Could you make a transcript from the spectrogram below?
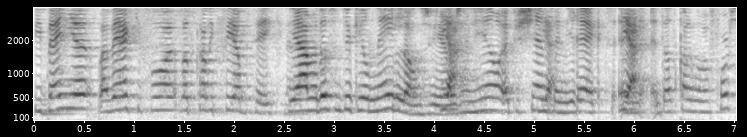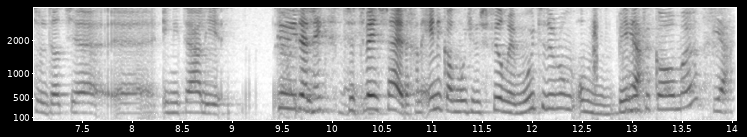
Wie ben je? Waar werk je voor? Wat kan ik voor jou betekenen? ja, maar dat is natuurlijk heel Nederlands weer. We zijn heel efficiënt en direct. En dat kan ik me wel voorstellen dat je eh, in Italië... Kun je daar het niks Het mee? is tweezijdig. Aan de ene kant moet je dus veel meer moeite doen om, om binnen te komen. Ja,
